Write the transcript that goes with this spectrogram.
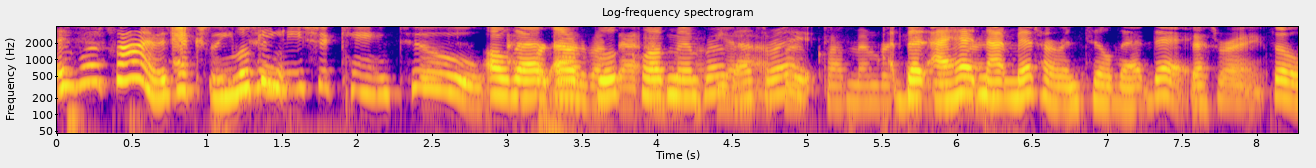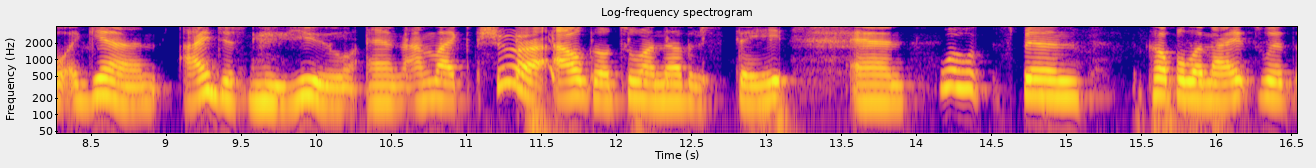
it was fine. It's just Actually, looking. Tanisha came too. Oh, that uh, our book that. club member. yeah, that's right. club member. But I had right. not met her until that day. That's right. So again, I just knew you, and I'm like, sure, I'll go to another state and well, spend couple of nights with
